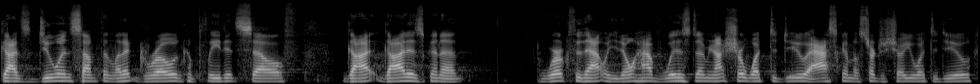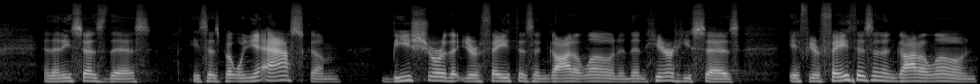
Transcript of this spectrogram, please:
God's doing something. Let it grow and complete itself. God, God is going to work through that when you don't have wisdom, you're not sure what to do. Ask Him, He'll start to show you what to do. And then He says this He says, But when you ask Him, be sure that your faith is in God alone. And then here He says, if your faith isn't in God alone,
